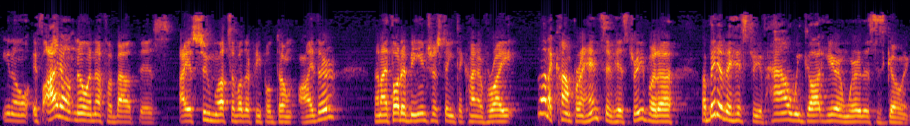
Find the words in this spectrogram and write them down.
you know, if I don't know enough about this, I assume lots of other people don't either. And I thought it'd be interesting to kind of write, not a comprehensive history, but a, a bit of a history of how we got here and where this is going.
